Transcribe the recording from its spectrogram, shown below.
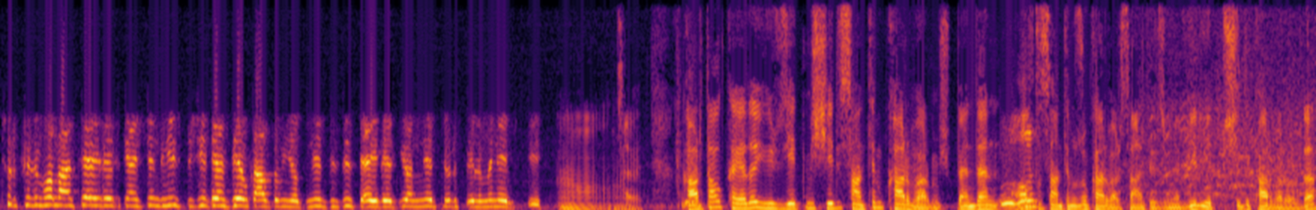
Türk film falan seyredirken şimdi hiçbir şeyden zevk aldım yok. Ne dizi seyrediyorum ne Türk filmi ne bir şey. Hmm, evet. Kartalkaya'da 177 santim kar varmış. Benden 6 santim uzun kar var santimle. 1.77 kar var orada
